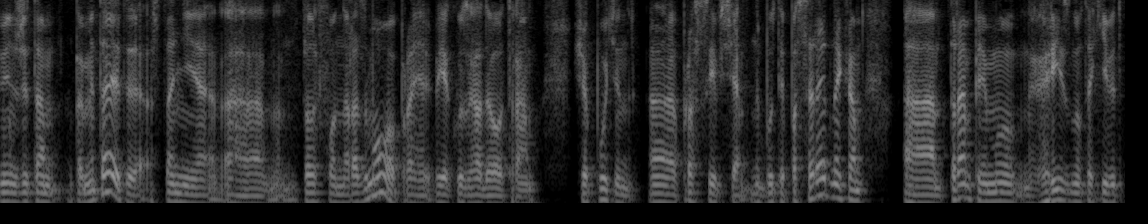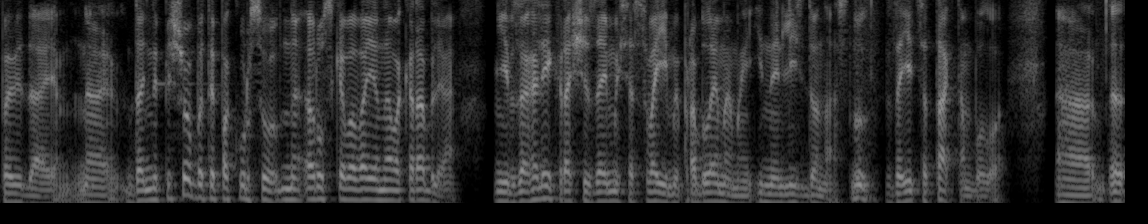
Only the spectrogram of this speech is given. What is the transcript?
Він же там, пам'ятаєте, остання е, телефонна розмова, про яку згадував Трамп, що Путін просився бути посередником. А Трамп йому грізно таки відповідає: е, да не пішов би ти по курсу руського воєнного корабля. І взагалі краще займися своїми проблемами і не лізь до нас. Ну, здається, так там було. Е, е,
